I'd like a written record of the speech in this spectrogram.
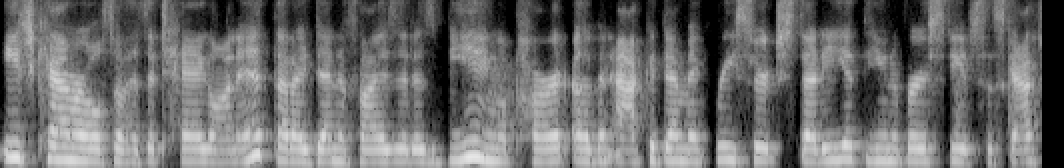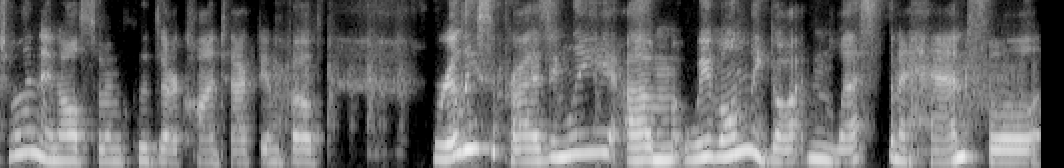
Each camera also has a tag on it that identifies it as being a part of an academic research study at the University of Saskatchewan and also includes our contact info. Really surprisingly, um, we've only gotten less than a handful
